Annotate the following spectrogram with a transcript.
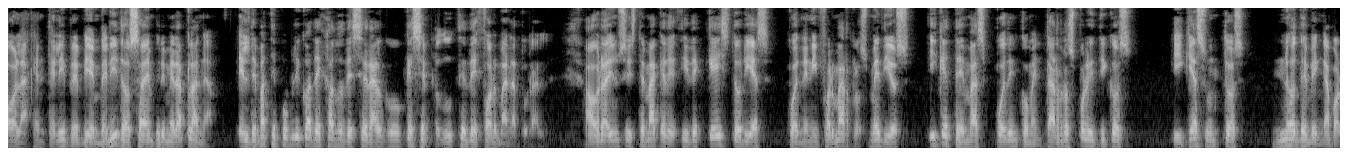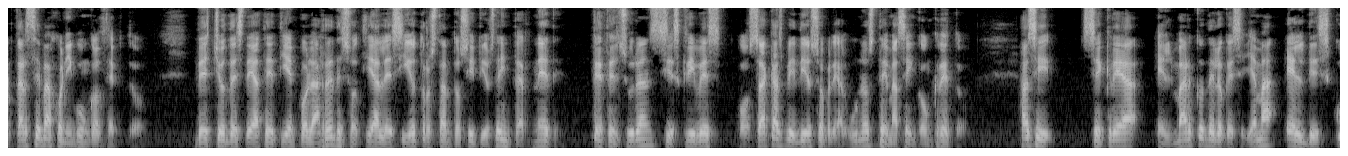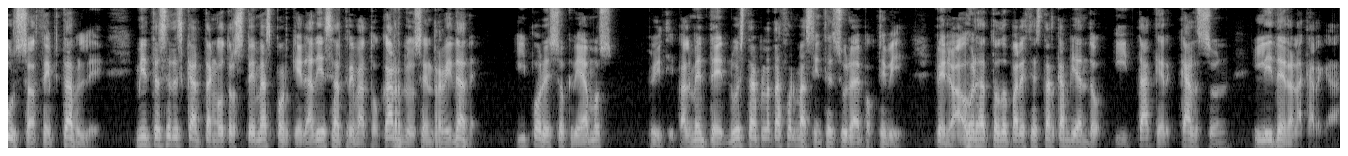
Hola gente libre, bienvenidos a En Primera Plana. El debate público ha dejado de ser algo que se produce de forma natural. Ahora hay un sistema que decide qué historias pueden informar los medios y qué temas pueden comentar los políticos y qué asuntos no deben abordarse bajo ningún concepto. De hecho, desde hace tiempo las redes sociales y otros tantos sitios de Internet te censuran si escribes o sacas vídeos sobre algunos temas en concreto. Así, se crea el marco de lo que se llama el discurso aceptable, mientras se descartan otros temas porque nadie se atreva a tocarlos en realidad. Y por eso creamos principalmente nuestra plataforma sin censura Epoch TV. Pero ahora todo parece estar cambiando y Tucker Carlson lidera la carga.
